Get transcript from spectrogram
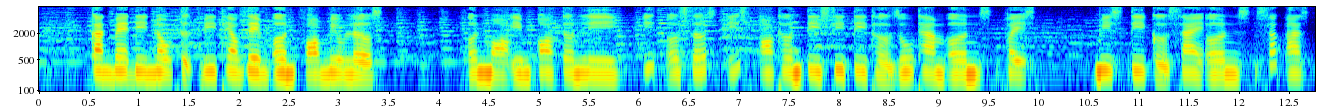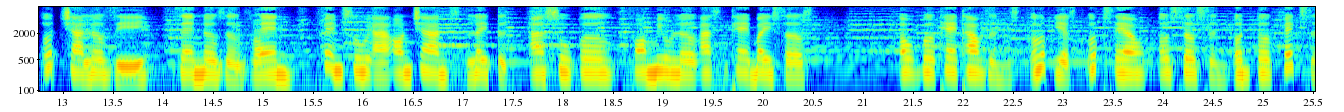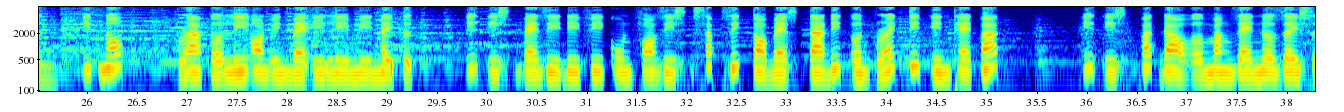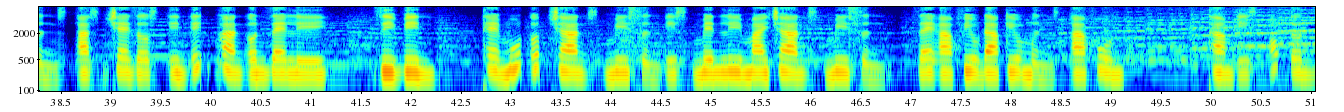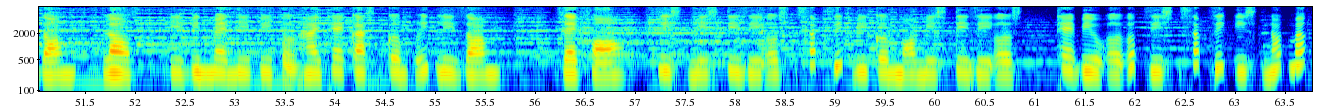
Can be denoted by them and formulas. And more importantly, it asserts its authenticity through time and space. Mystical science such as astrology, general friend, feng shui A on translated A super formula as the basis. Over 10,000 of years of self-assertion imperfection, it not properly on will be eliminated. It is very difficult for this subject to be studied and practiced in the past. It is passed down among generations as treasures in expand and daily. Divine. The mood of transmission is mainly my transmission. There are few documents are full. Time is often wrong, lost. Even many people high the cast completely wrong. Therefore, this mysterious subject become more mysterious. The viewer of this subject is not much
